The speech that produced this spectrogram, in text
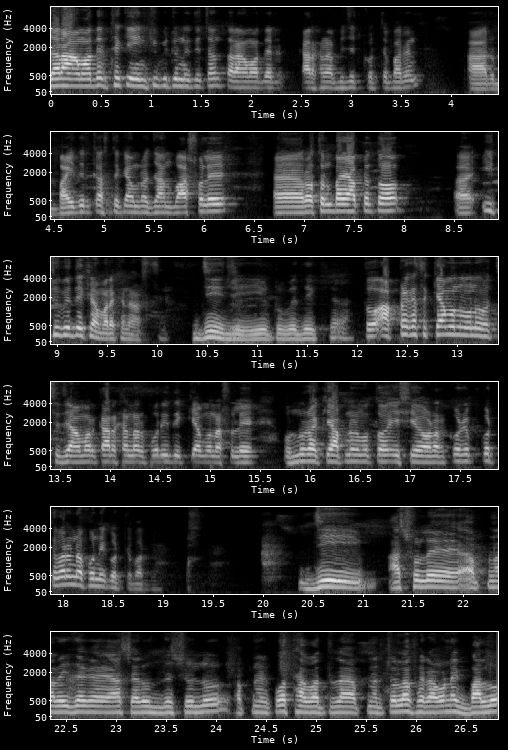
যারা আমাদের থেকে ইনকিউবেটর নিতে চান, তারা আমাদের কারখানা ভিজিট করতে পারেন। আর বাইদের কাছ থেকে আমরা জানব। আসলে রতন ভাই আপনি তো ইউটিউবে দেখে আমার এখানে আসছেন। জি জি ইউটিউবে দেখে। তো আপনার কাছে কেমন মনে হচ্ছে যে আমার কারখানার পরিধি কেমন? আসলে অন্যরা কি আপনার মতো এসে অর্ডার করে করতে পারে না ফোনে করতে পারবে? জি আসলে আপনার এই জায়গায় আসার উদ্দেশ্য হলো আপনার কথাবার্তা আপনার চলাফেরা অনেক ভালো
